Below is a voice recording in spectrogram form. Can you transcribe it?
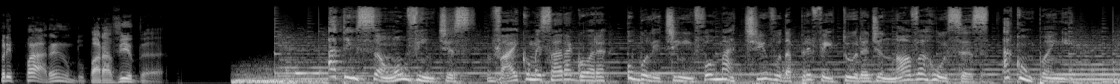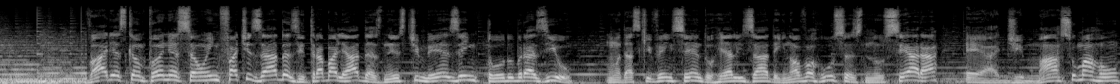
preparando para a vida. Atenção, ouvintes! Vai começar agora o boletim informativo da Prefeitura de Nova Russas. Acompanhe. Várias campanhas são enfatizadas e trabalhadas neste mês em todo o Brasil. Uma das que vem sendo realizada em Nova Russas, no Ceará, é a de Março Marrom,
